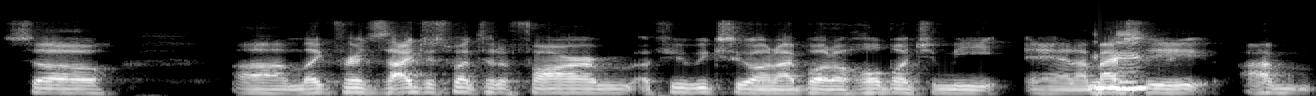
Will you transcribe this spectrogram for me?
So, um, like for instance, I just went to the farm a few weeks ago and I bought a whole bunch of meat. And I'm mm-hmm. actually, I'm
